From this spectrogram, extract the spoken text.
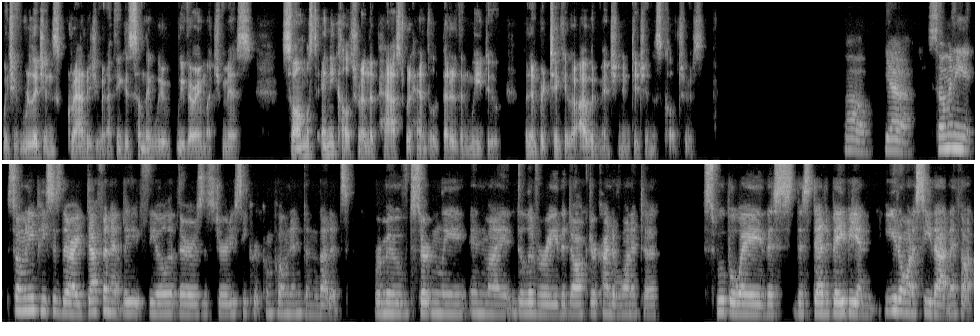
which religion's grounded you in, I think is something we we very much miss. So almost any culture in the past would handle it better than we do. But in particular, I would mention indigenous cultures. Wow. Yeah. So many, so many pieces there. I definitely feel that there's this dirty secret component and that it's removed. Certainly in my delivery, the doctor kind of wanted to swoop away this this dead baby and you don't want to see that. And i thought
